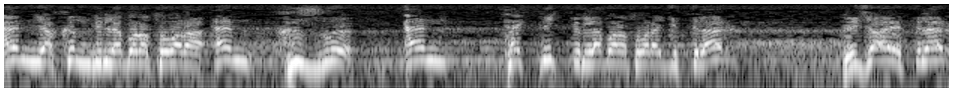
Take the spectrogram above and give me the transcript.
en yakın bir laboratuvara en hızlı en teknik bir laboratuvara gittiler rica ettiler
